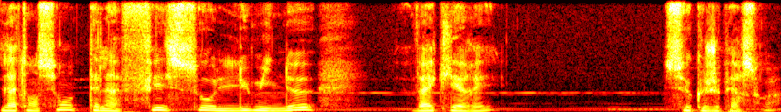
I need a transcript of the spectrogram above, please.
L'attention, tel un faisceau lumineux, va éclairer ce que je perçois.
